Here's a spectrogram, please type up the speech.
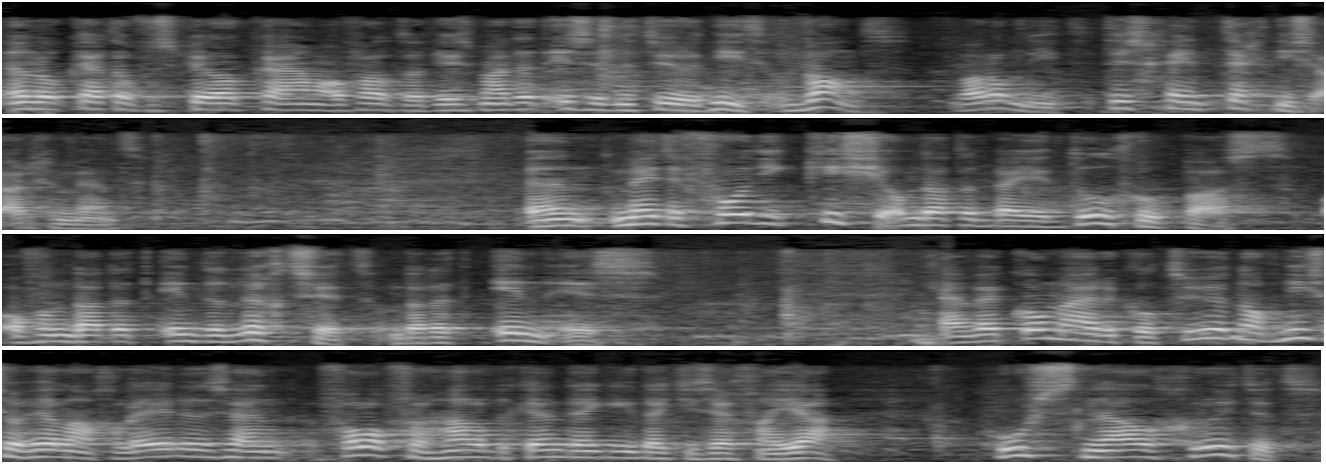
een loket of een speelkamer of wat dat is. Maar dat is het natuurlijk niet. Want, waarom niet? Het is geen technisch argument. Een metafoor die kies je omdat het bij je doelgroep past. Of omdat het in de lucht zit. Omdat het in is. En wij komen uit de cultuur, nog niet zo heel lang geleden. Er zijn volop verhalen bekend denk ik dat je zegt van ja, hoe snel groeit het?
